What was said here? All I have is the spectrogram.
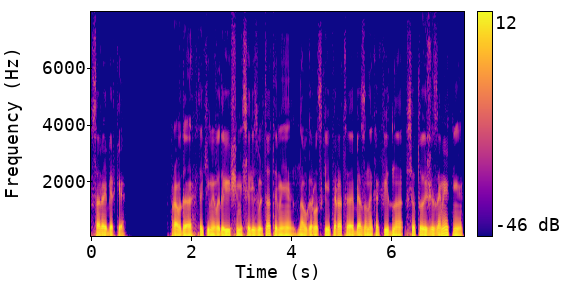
Сарайберке. Правда, такими выдающимися результатами новгородские пираты обязаны, как видно, все той же заметнее,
